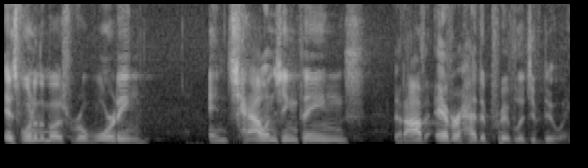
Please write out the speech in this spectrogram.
it's one of the most rewarding and challenging things that I've ever had the privilege of doing.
